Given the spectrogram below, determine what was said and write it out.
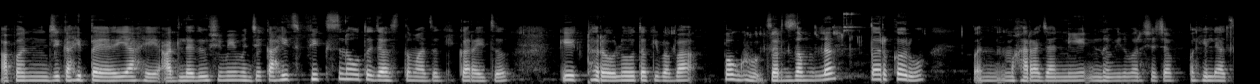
आपण जी काही तयारी आहे आदल्या दिवशी मी म्हणजे काहीच फिक्स नव्हतं जास्त माझं की करायचं. की एक ठरवलं होतं की बाबा बघू जर जमलं तर करू. पण महाराजांनी नवीन वर्षाच्या पहिल्याच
